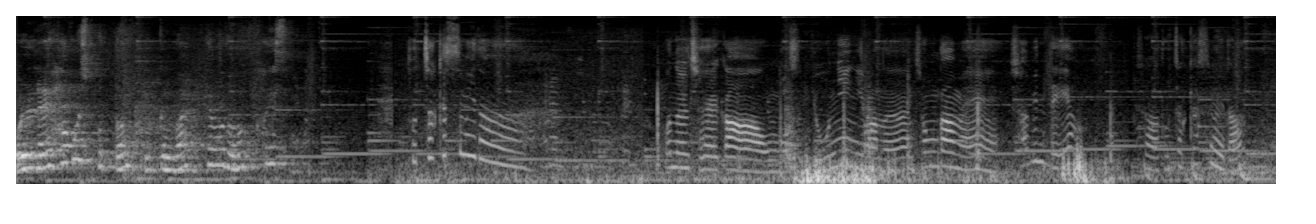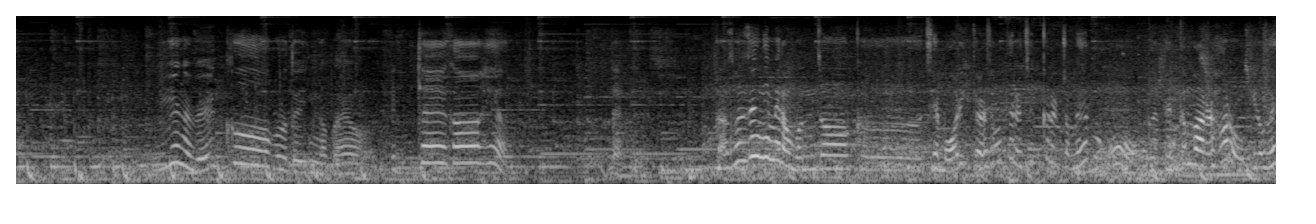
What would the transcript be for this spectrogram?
원래 하고 싶었던 백금발 해보도록 하겠습니다. 도착했습니다. 오늘 제가 온 곳은 요닝이라는 청담의 샵인데요. 자 도착했습니다. 위에는 메이크업으로 되어 있나 봐요. 밑에가 헤어. 네. 일단 선생님이랑 먼저 그 제 머릿결 상태를 체크를 좀 해보고 오늘 백금발을 하러 오기로 해-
